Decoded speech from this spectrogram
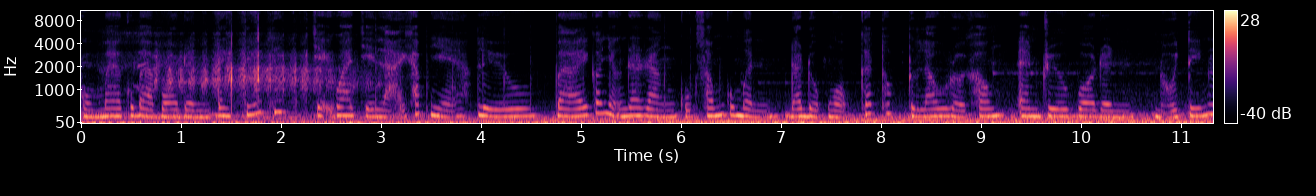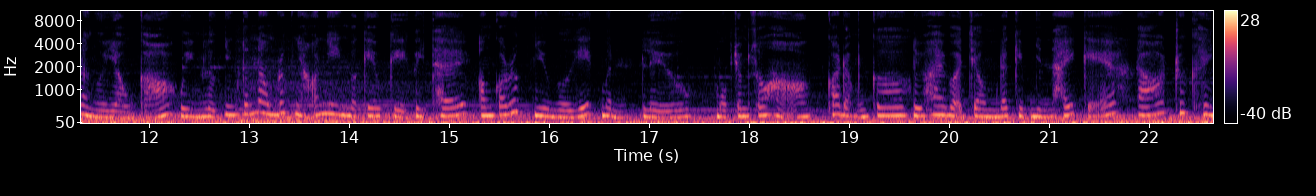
hồn ma của bà Borden đang tiếu tiết chạy qua chạy lại khắp nhà. Liệu bà ấy có nhận ra rằng cuộc sống của mình đã đột ngột kết thúc từ lâu rồi không? Andrew Borden nổi tiếng là người giàu có, quyền lực nhưng tính ông rất nhỏ nhen và keo kiệt. Vì thế, ông có rất nhiều người ghét mình. Liệu một trong số họ có động cơ? Liệu hai vợ chồng đã kịp nhìn thấy kẻ đó trước khi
